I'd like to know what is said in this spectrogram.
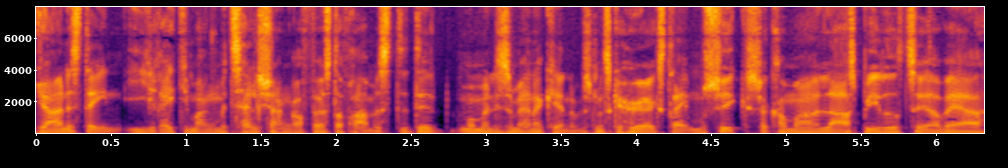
hjørnesten i rigtig mange metalgenre, først og fremmest. Det, det må man ligesom anerkende. Hvis man skal høre ekstrem musik, så kommer blast beatet til at være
